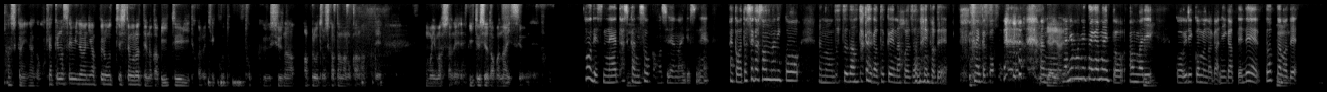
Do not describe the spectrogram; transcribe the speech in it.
確かになんか顧客のセミナーにアプローチしてもらってなんか B2B とかで結構特殊なアプローチの仕方なのかなって思いましたね。B2C だとあんまないですよね。そうですね。確かにそうかもしれないですね。なんか私がそんなにこう、あの、雑談とかが得意な方じゃないので、なんかこう、あの何もネタがないとあんまりこう売り込むのが苦手で、だったので、うん、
